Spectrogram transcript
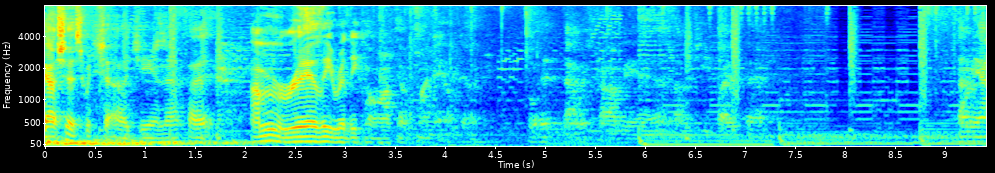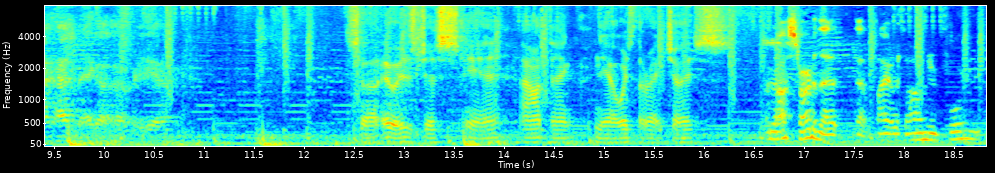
Yeah, I should have switched to OG in that fight. I'm really, really confident with my nail gun. But that was probably an OG fight there. I mean, I had Mega over here. So it was just, yeah, I don't think nail was the right choice. I started that, that fight with 140.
